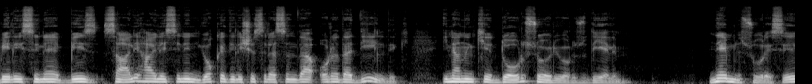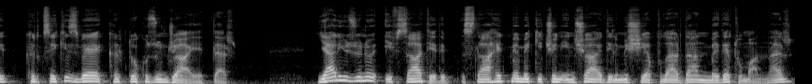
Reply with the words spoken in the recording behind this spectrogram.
velisine biz Salih ailesinin yok edilişi sırasında orada değildik. İnanın ki doğru söylüyoruz diyelim. Neml Suresi 48 ve 49. Ayetler Yeryüzünü ifsat edip ıslah etmemek için inşa edilmiş yapılardan medet umanlar,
